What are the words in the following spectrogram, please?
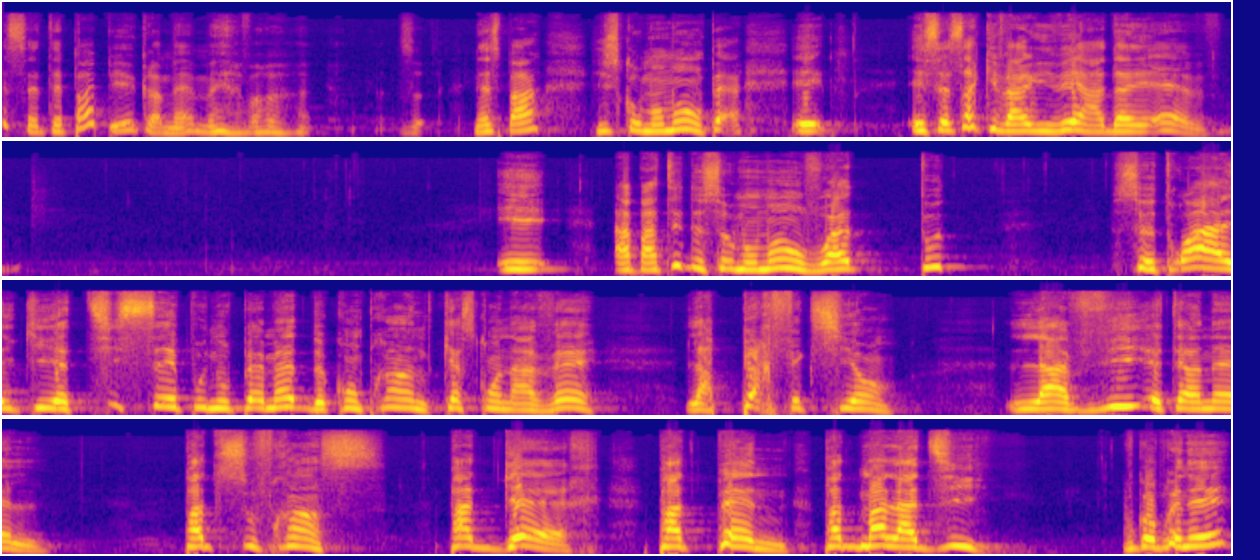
c'était pas pire quand même. N'est-ce pas? Jusqu'au moment où on perd. Et, et c'est ça qui va arriver à Adam et Ève. Et à partir de ce moment, on voit ce toile qui est tissé pour nous permettre de comprendre qu'est-ce qu'on avait, la perfection, la vie éternelle, pas de souffrance, pas de guerre, pas de peine, pas de maladie. Vous comprenez?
